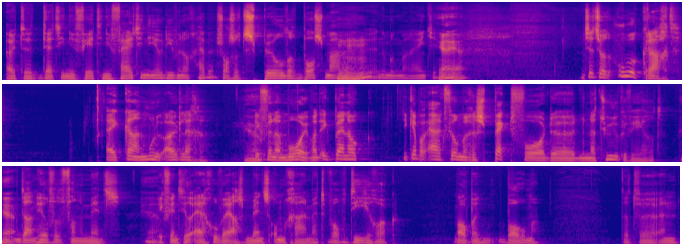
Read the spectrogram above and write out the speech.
uit de 13e, 14e, 15e eeuw die we nog hebben. Zoals het Speulderbos, maar, Mhm. eh, noem ik maar eentje. Ja, ja. Er zit een soort oerkracht. Ik kan het moeilijk uitleggen. Ja. Ik vind dat mooi, want ik ben ook... Ik heb ook eigenlijk veel meer respect voor de, de natuurlijke wereld Ja. dan heel veel van de mens. Ja. Ik vind het heel erg hoe wij als mens omgaan met bijvoorbeeld dieren ook. Maar ook met bomen. Dat we een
